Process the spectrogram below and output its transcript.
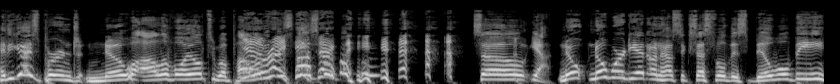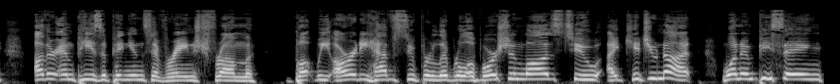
Have you guys burned no olive oil to Apollo? yeah, right, exactly. So yeah, no, no word yet on how successful this bill will be. Other MPs' opinions have ranged from, but we already have super liberal abortion laws to, I kid you not, one MP saying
